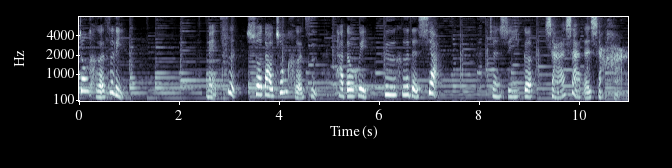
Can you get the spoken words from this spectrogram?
中盒子里。每次说到中盒子，它都会呵呵的笑。正是一个傻傻的小孩儿。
